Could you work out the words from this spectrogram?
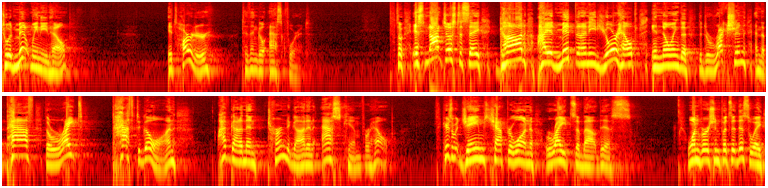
to admit we need help, it's harder to then go ask for it. So it's not just to say, God, I admit that I need your help in knowing the, the direction and the path, the right path to go on. I've got to then turn to God and ask Him for help. Here's what James chapter 1 writes about this. One version puts it this way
